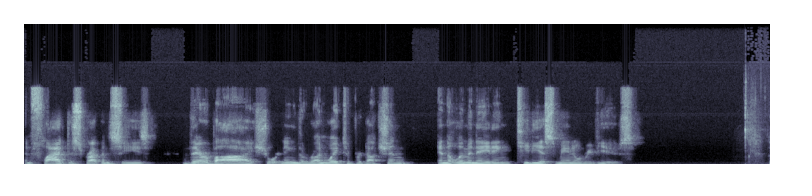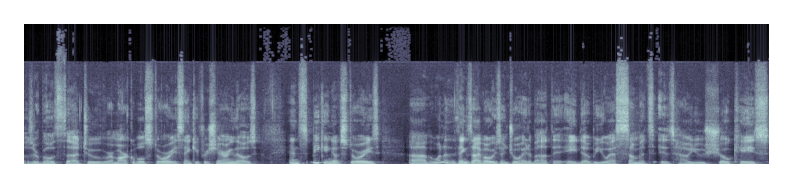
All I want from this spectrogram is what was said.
and flag discrepancies, thereby shortening the runway to production and eliminating tedious manual reviews. Those are both uh, two remarkable stories. Thank you for sharing those. And speaking of stories, uh, one of the things I've always enjoyed about the AWS summits is how you showcase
